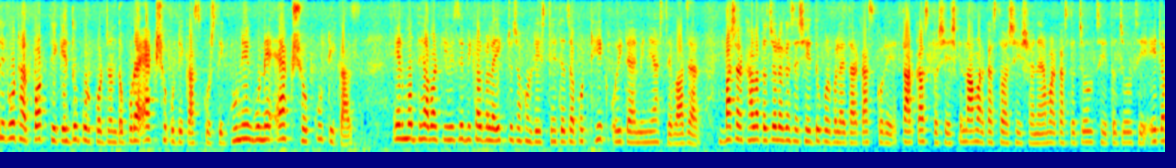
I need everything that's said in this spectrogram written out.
থেকে ওঠার পর থেকে দুপুর পর্যন্ত পুরো একশো কোটি কাজ করছি। গুনে গুনে একশো কোটি কাজ। এর মধ্যে আবার কি হয়েছে? বিকালবেলা একটু যখন রেস্ট নিতে যাব, ঠিক ওই টাইমে নিয়ে আসছে বাজার। বাসার খালা তো চলে গেছে, সেই দুপুরবেলায় তার কাজ করে। তার কাজ তো শেষ, কিন্তু আমার কাজ তো আর শেষ হয় না। আমার কাজ তো চলছে তো চলছে। এটা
